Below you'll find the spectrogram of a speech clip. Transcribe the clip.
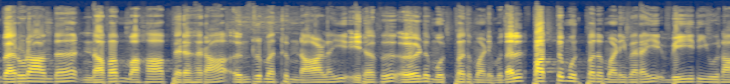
வருடாந்த நவம் மகா பெரகரா இன்று மற்றும் நாளை இரவு ஏழு முப்பது மணி முதல் பத்து முப்பது மணி வரை வீதியுலா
